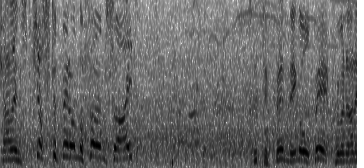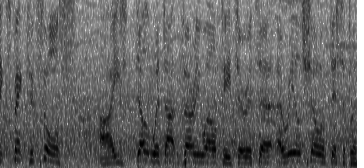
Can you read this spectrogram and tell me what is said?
Challenged just a bit on the firm side. Good defending, albeit from an unexpected source. Ah, he's dealt with that very well, Peter. It's a, a real show of discipline.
